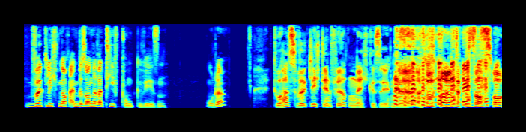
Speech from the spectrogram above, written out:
wirklich noch ein besonderer Tiefpunkt gewesen, oder? Du hast wirklich den vierten nicht gesehen, gell? Also, das ist so,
